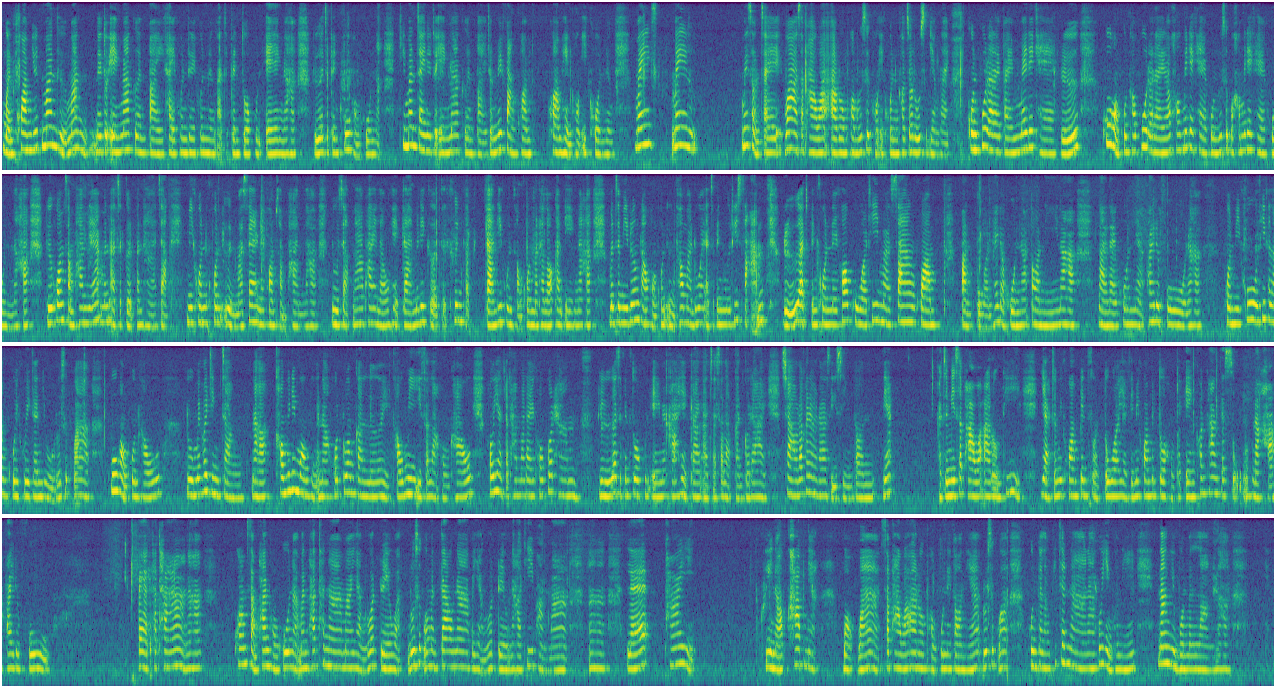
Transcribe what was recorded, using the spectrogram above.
เหมือนความยึดมั่นถือมั่นในตัวเองมากเกินไป ใครคนใดคนหนึ่งอาจจะเป็นตัวคุณเองนะคะ หรืออาจจะเป็นคู่ของคุณอะที่มั่นใจในตัวเองมากเกินไป จนไม่ฟังความความเห็นของอีกคนหนึ่งไม่ไม่ไม่สนใจว่าสภาวะอารมณ์ความรู้สึกของอีกคนนึงเขาจะรู้สึกอย่างไร คุณพูดอะไรไปไม่ได้แคร์หรือ คู่ของคุณเขาพูดอะไรแล้วเขาไม่ได้แคร์คุณรู้สึกว่าเขาไม่ได้แคร์คุณนะคะ หรือความสัมพันธ์เนี้ยมันอาจจะเกิดปัญหาจากมีคนคนอื่นมาแทรกในความสัมพันธ์นะคะ ดูจากหน้าไพ่แล้วเหตุการณ์ไม่ได้เกิดเกิดขึ้นกับการที่คุณสองคนมาทะเลาะกันเองนะคะ มันจะมีเรื่องราวของคนอื่นเข้ามาด้วย อาจจะเป็นมือที่สามหรืออาจจะเป็นคนในครอบครัวที่มาสร้างความปั่นป่วนให้กับคุณนะตอนนี้นะคะ หลายๆคนเนี่ยไพ่เดอะฟูนะคะ คนมีคู่ที่กำลังคุยคุยกันอยู่ รู้สึกว่าคู่ของคุณเขาดูไม่ค่อยจริงจังนะคะ เขาไม่ได้มองถึงอนาคตร่วมกันเลย เขามีอิสระของเขา เขาอยากจะทำอะไรเขาก็ทำหรืออาจจะเป็นตัวคุณเองนะคะ เหตุการณ์อาจจะสลับกันก็ได้ ชาวลัคนาราศีสิงห์ตอนเนี้ยอาจจะมีสภาวะอารมณ์ที่อยากจะมีความเป็นส่วนตัว อยากจะมีความเป็นตัวของตัวเองค่อนข้างจะสูงนะคะไพ่เดอะฟู แปดคาถานะคะ ความสัมพันธ์ของคุณอะ มันพัฒนามาอย่างรวดเร็วอะ รู้สึกว่ามันก้าวหน้าไปอย่างรวดเร็วนะคะ ที่ผ่านมา และไพ่ Queen of Cup เนี่ยบอกว่าสภาวะอารมณ์ของคุณในตอนนี้รู้สึกว่าคุณกำลังพิจารณานะผู้หญิงคนนี้นั่งอยู่บนบัลลังนะคะ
